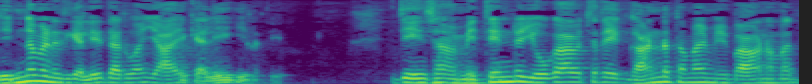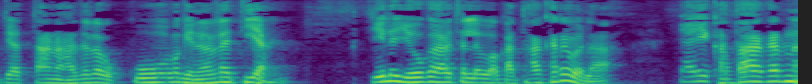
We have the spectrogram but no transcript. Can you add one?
දෙන්නම නැති කලේ දරුවන් යායේ කැලේ කියලා තියෙනවා. ඒ නිසා මෙතෙන්ද යෝගාවචරයේ ගන්න තමයි මේ භාවනා මධ්‍යස්ථාන හදලා ඔක්කොම ගෙනල්ලා තියන්නේ. කියලා යෝගාවචරලව කතා කරවලා එයා ඒ කතා කරන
